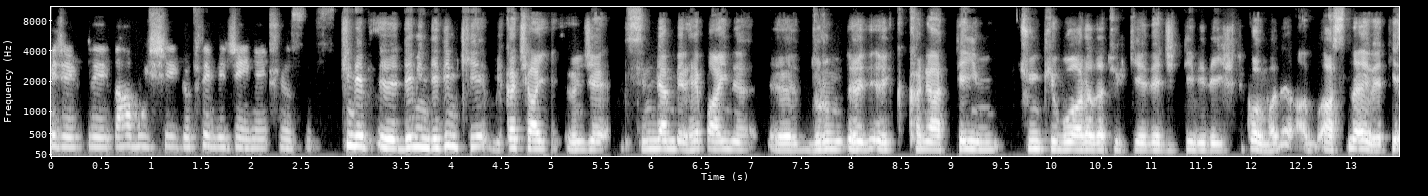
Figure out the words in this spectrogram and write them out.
becerikli, daha bu işi götürebileceğini düşünüyorsunuz? Şimdi e, demin dedim ki birkaç ay öncesinden beri hep aynı e, durum e, e, kanaatteyim. Çünkü bu arada Türkiye'de ciddi bir değişiklik olmadı. Aslında evet e,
